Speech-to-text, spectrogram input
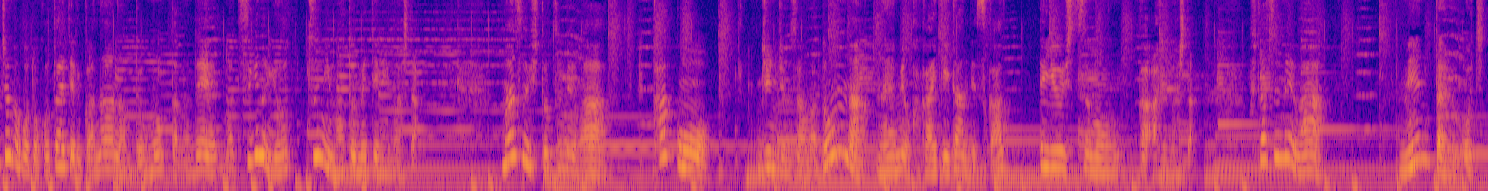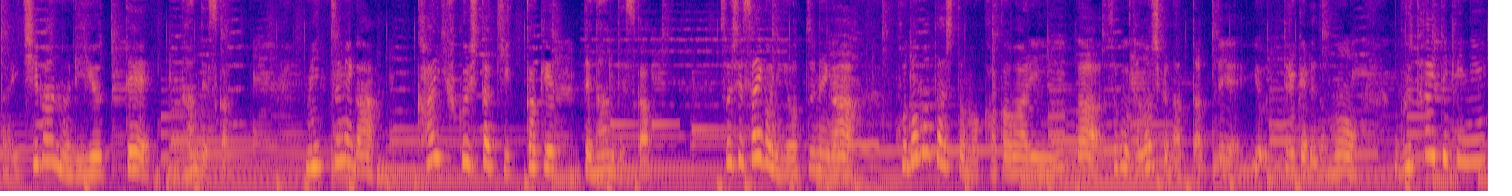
じようなことを答えてるかななんて思ったので、まあ、次の4つにまとめてみました。まず1つ目は過去じゅんじゅんさんはどんな悩みを抱えていたんですか？っていう質問がありました。2つ目はメンタル落ちた一番の理由って何ですか？3つ目が回復したきっかけって何ですか？そして最後に4つ目が子どもたちとの関わりがすごく楽しくなったって言ってるけれども具体的に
